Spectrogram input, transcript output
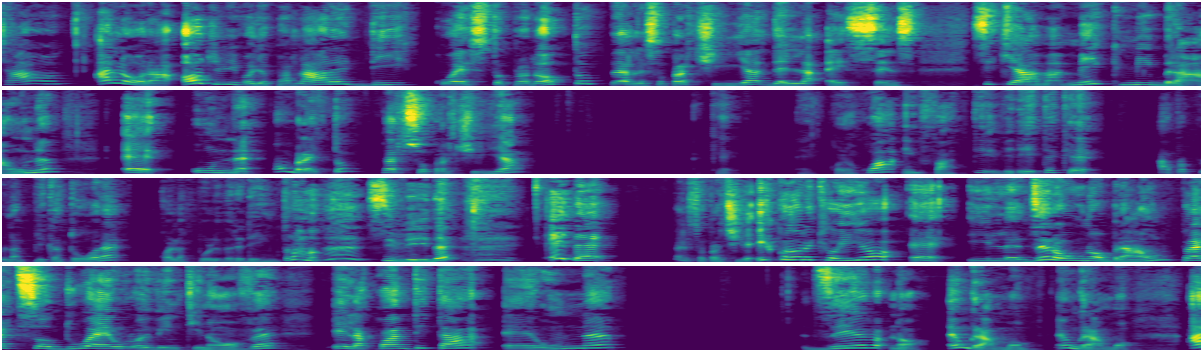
Ciao! Allora, oggi vi voglio parlare di questo prodotto per le sopracciglia della Essence. Si chiama Make Me Brown, è un ombretto per sopracciglia, che eccolo qua, infatti vedete che ha proprio un applicatore con la polvere dentro, si vede, ed è per le sopracciglia. Il colore che ho io è il 01 Brown, prezzo 2,29 euro e la quantità è un 0, no, è un grammo, è un grammo.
